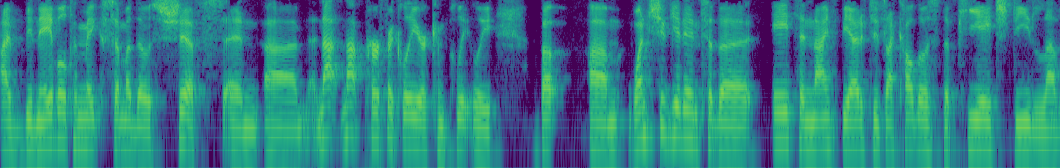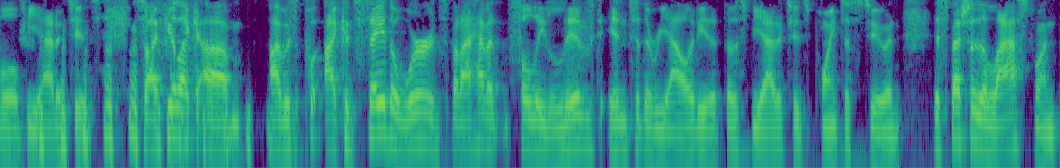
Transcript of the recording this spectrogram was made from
I've been able to make some of those shifts and uh, not not perfectly or completely, but um, once you get into the eighth and ninth beatitudes, I call those the PhD level beatitudes. so I feel like um, I was put, I could say the words, but I haven't fully lived into the reality that those beatitudes point us to, and especially the last one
